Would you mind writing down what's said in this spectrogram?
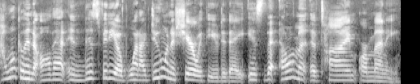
I won't go into all that in this video. What I do want to share with you today is the element of time or money.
